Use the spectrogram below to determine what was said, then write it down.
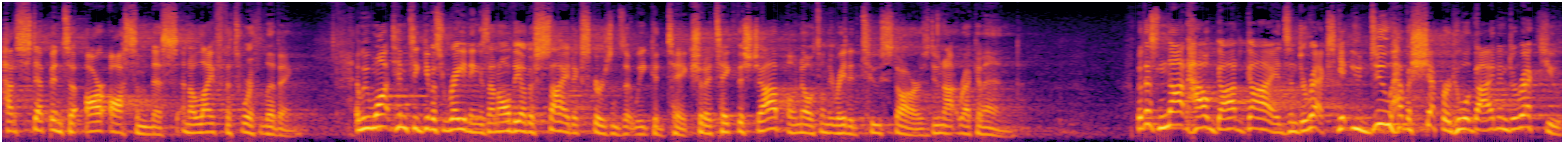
how to step into our awesomeness and a life that's worth living. And we want him to give us ratings on all the other side excursions that we could take. Should I take this job? Oh no, it's only rated two stars. Do not recommend. But that's not how God guides and directs. Yet you do have a shepherd who will guide and direct you.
